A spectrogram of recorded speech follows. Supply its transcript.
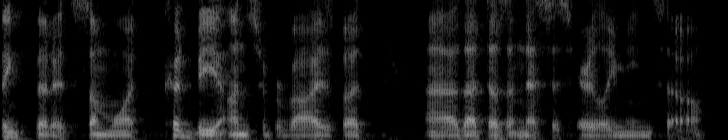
think that it somewhat could be unsupervised, but uh, that doesn't necessarily mean so.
